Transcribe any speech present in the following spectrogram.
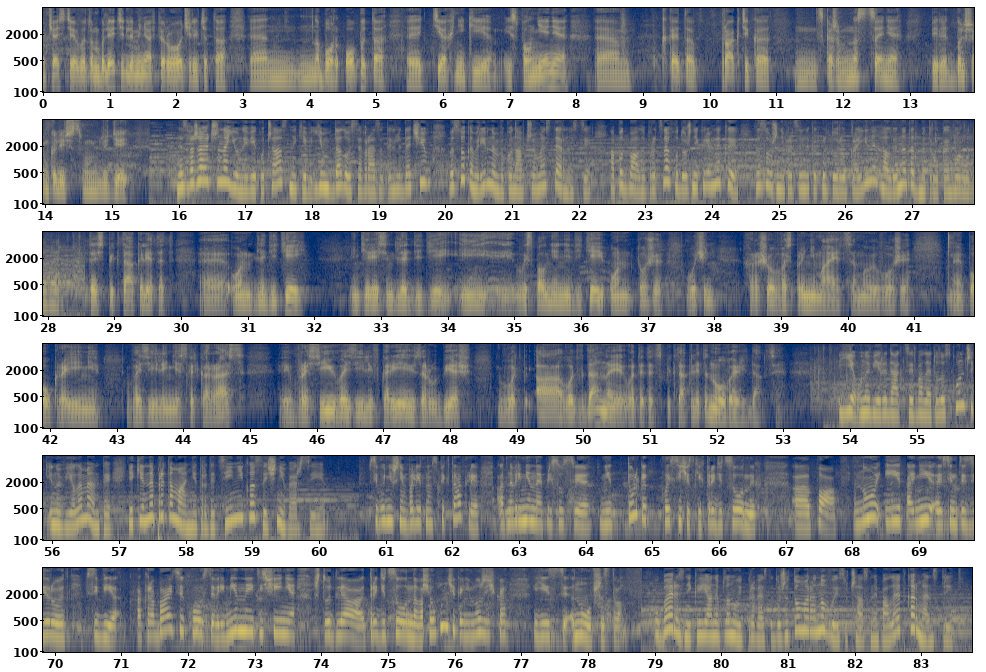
Участие в этом балете для меня в первую очередь это э, набор опыта, э, техники исполнения, э, какая-то практика, м, скажем, на сцене перед большим количеством людей. Незважаючи на юний вік учасників, їм вдалося вразити глядачів високим рівнем виконавчої майстерності. А подбали про це художні керівники, заслужені працівники культури України Галина та Дмитро Кайгородови. Это спектакль этот, э, он для детей, интересен для детей, и в исполнении детей он тоже очень хорошо воспринимается. Мы его же э, по Украине возили несколько раз, в Россию возили, в Корею, за рубеж. Вот. А вот в данный, вот этот спектакль, это новая редакция. Є у новій редакції балету «Лоскунчик» і нові елементи, які не притаманні традиційній класичній версії. В сегодняшнем балетном спектакле одновременное присутствие не только классических традиционных э, па, но и они э, синтезируют в себе акробатику, современные течения, что для традиционного щелкунчика немножечко есть новшество. У березні кияни планують привезти до Житомира новий сучасний балет «Кармен Стріт».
